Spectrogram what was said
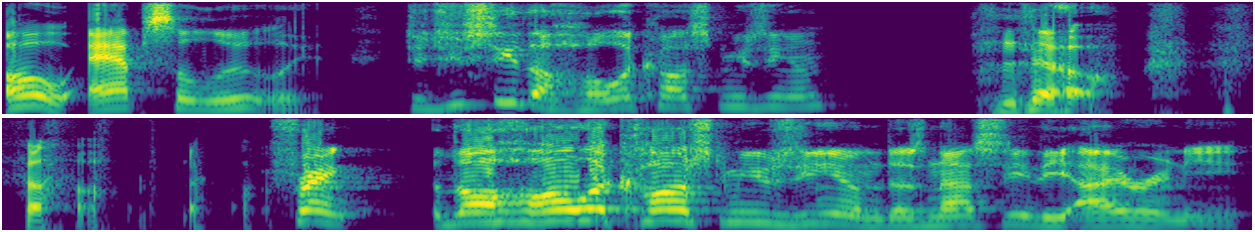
Oh, absolutely. Did you see the Holocaust Museum? No. Oh, no. Frank, the Holocaust Museum does not see the irony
